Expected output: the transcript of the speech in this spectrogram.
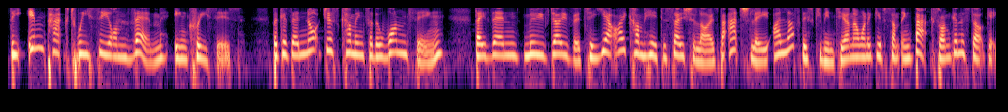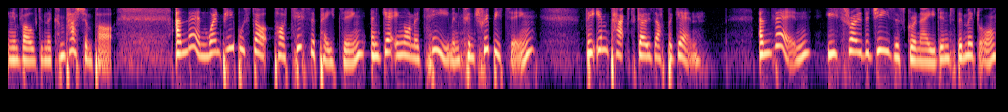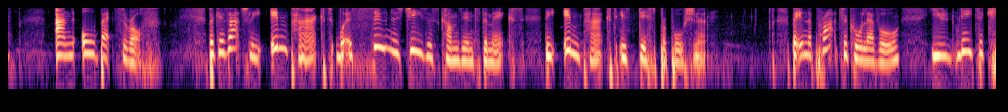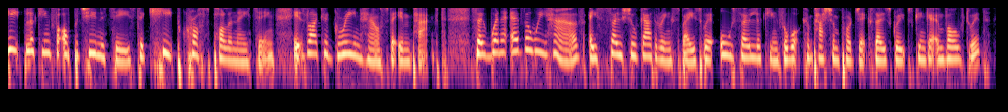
the impact we see on them increases because they're not just coming for the one thing, they've then moved over to, yeah, I come here to socialise, but actually, I love this community and I want to give something back. So I'm going to start getting involved in the compassion part. And then when people start participating and getting on a team and contributing, the impact goes up again. And then you throw the Jesus grenade into the middle, and all bets are off. Because actually, impact, as soon as Jesus comes into the mix, the impact is disproportionate. But in the practical level, you need to keep looking for opportunities to keep cross pollinating. It's like a greenhouse for impact. So, whenever we have a social gathering space, we're also looking for what compassion projects those groups can get involved with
